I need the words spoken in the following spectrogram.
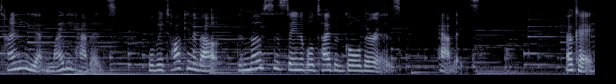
Tiny Yet Mighty Habits, we'll be talking about the most sustainable type of goal there is habits. Okay,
